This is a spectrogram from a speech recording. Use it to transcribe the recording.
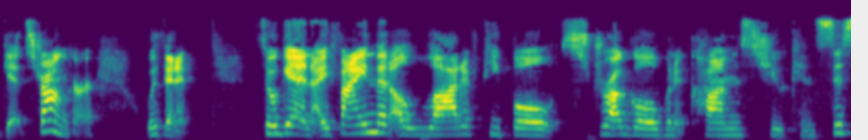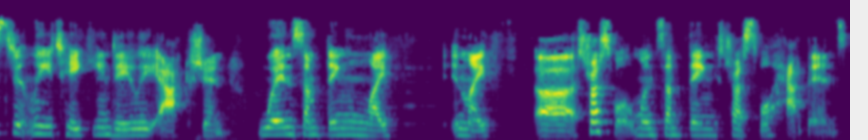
get stronger within it. So again i find that a lot of people struggle when it comes to consistently taking daily action when something life in life uh, stressful when something stressful happens.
